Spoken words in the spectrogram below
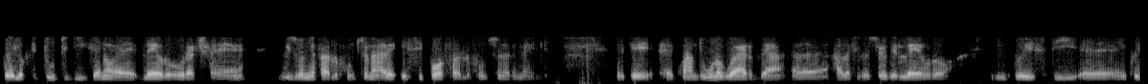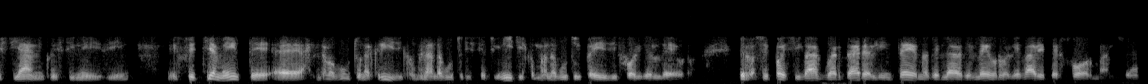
quello che tutti dicono è l'euro ora c'è, bisogna farlo funzionare e si può farlo funzionare meglio, perché eh, quando uno guarda eh, alla situazione dell'euro in questi, eh, in questi, anni, in questi mesi, effettivamente eh, abbiamo avuto una crisi come l'hanno avuto gli Stati Uniti, come hanno avuto i paesi fuori dall'euro, però se poi si va a guardare all'interno dell'area dell'euro le varie performance,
